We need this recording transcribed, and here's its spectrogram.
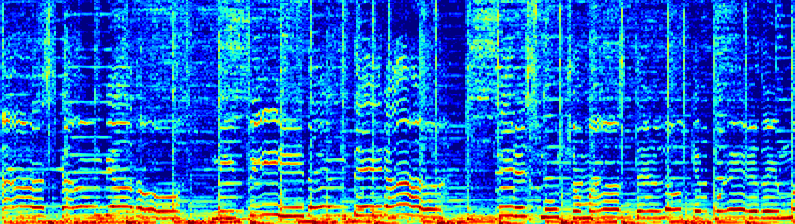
Has cambiado mi vida entera. Eres mucho más de lo que puedo imaginar.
